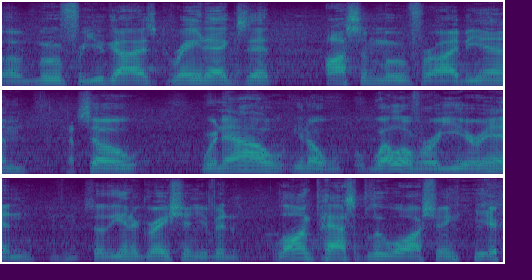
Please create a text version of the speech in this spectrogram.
a move for you guys, great exit, awesome move for IBM. Yep. So we're now, you know, well over a year in, mm -hmm. so the integration, you've been long past blue washing, you're,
